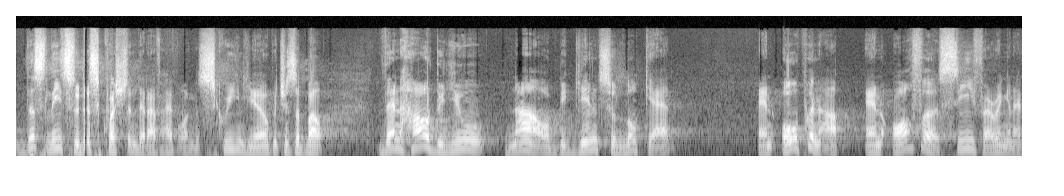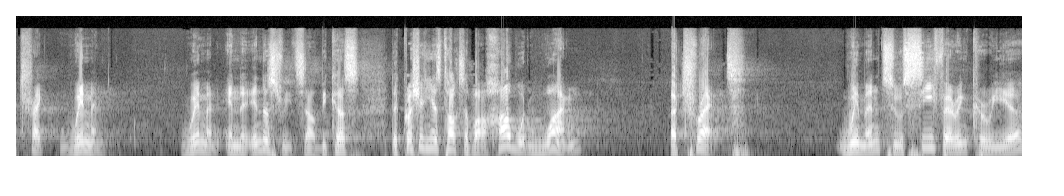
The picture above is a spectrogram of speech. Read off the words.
this leads to this question that I have on the screen here, which is about then how do you now begin to look at and open up and offer seafaring and attract women women in the industry itself because the question here talks about how would one attract women to seafaring career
